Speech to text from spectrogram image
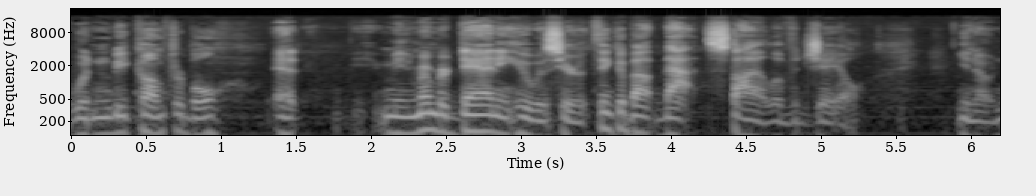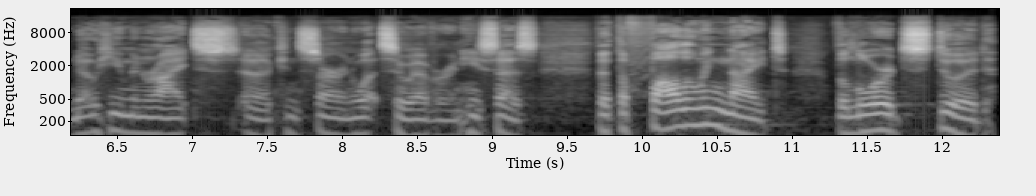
Wouldn't be comfortable. At, I mean, remember Danny who was here. Think about that style of a jail. You know, no human rights uh, concern whatsoever. And he says that the following night, the Lord stood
